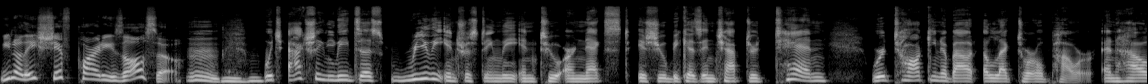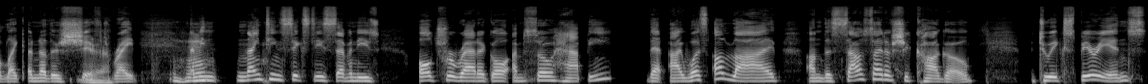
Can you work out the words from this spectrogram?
you know, they shift parties also. Mm. Mm-hmm. which actually leads us really interestingly into our next issue because in chapter 10 we're talking about electoral power and how like another shift Yeah. right? I mm-hmm. mean 1960s 70s ultra radical i'm so happy that i was alive on the south side of chicago to experience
